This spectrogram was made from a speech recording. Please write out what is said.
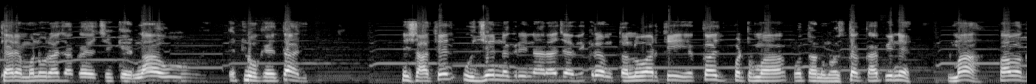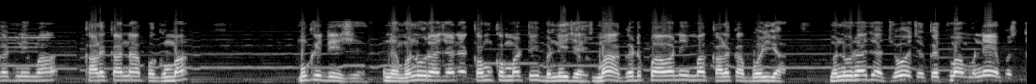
ત્યારે મનુરાજા કહે છે કે, ના, હું એટલું કહેતા જ ની સાથે જ ઉજ્જૈન નગરીના રાજા વિક્રમ તલવારથી એક જ પટમાં પોતાનું મસ્તક કાપીને માં પાવાગઢની માં કાળકાના પગમાં મૂકી દે છે અને મનુરાજાને કમકમાટી બની જાય છે. માં ગઢપાવાની માં કાળકા બોલ્યા, મનુરાજા, જો જગતમાં મને મસ્તક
